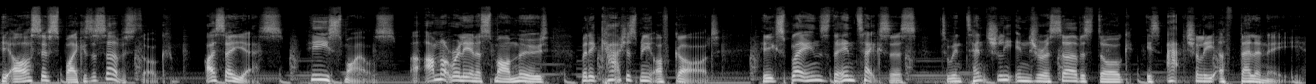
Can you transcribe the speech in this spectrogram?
He asks if Spike is a service dog. I say yes. He smiles. I'm not really in a smile mood, but it catches me off guard. He explains that in Texas, to intentionally injure a service dog is actually a felony.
